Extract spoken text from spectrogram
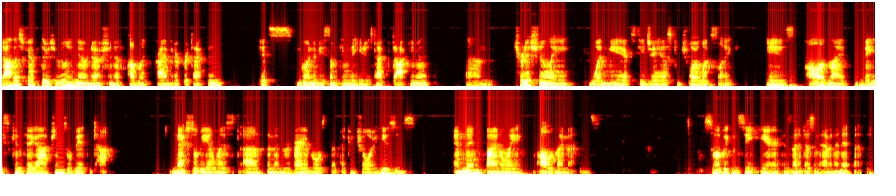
JavaScript, there's really no notion of public, private, or protected. It's going to be something that you just have to document. Um, traditionally, what an EXTJS controller looks like is all of my base config options will be at the top. Next will be a list of the member variables that the controller uses, and then finally all of my methods. So what we can see here is that it doesn't have an init method.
